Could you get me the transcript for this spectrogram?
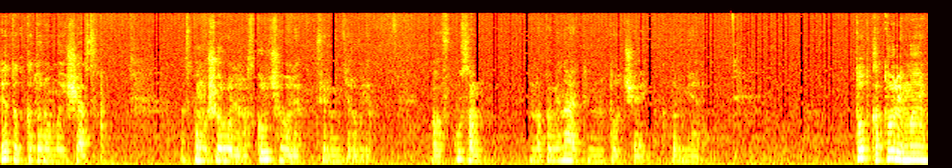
этот, который мы сейчас с помощью роли раскручивали, ферментировали, э, вкусом напоминает именно тот чай, который мяли. Тот, который мы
